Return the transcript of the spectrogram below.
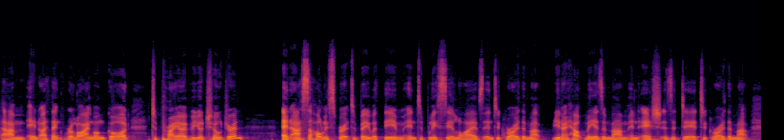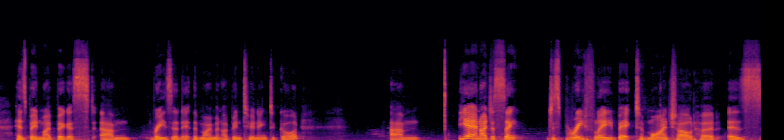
Um, and I think relying on God to pray over your children and ask the Holy Spirit to be with them and to bless their lives and to grow them up. You know, help me as a mum and Ash as a dad to grow them up has been my biggest um, reason at the moment I've been turning to God. Um, yeah, and I just think, just briefly back to my childhood, is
